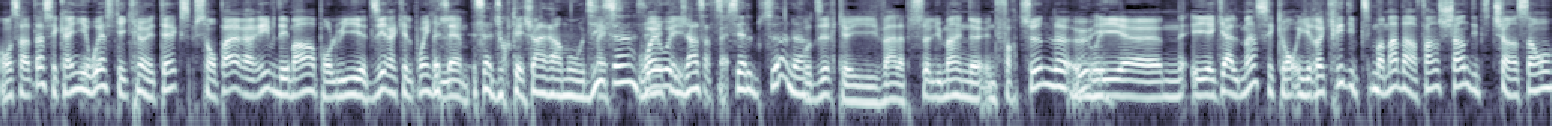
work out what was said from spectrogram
On s'entend, c'est Kanye West qui a écrit un texte, puis son père arrive des morts pour lui dire à quel point Ben, il l'aime. ça, a dû coûter cher en maudit, Ben, ça. Oui, oui. l'intelligence artificielle, pis ça, là. faut dire qu'ils valent absolument une, une fortune là, eux Oui. et, euh, et également c'est qu'on ils recréent des petits moments d'enfance chantent des petites chansons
